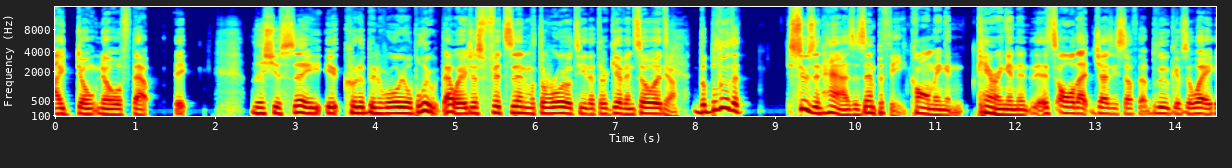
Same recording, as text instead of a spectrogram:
I don't know if that it let's just say it could have been royal blue. That way it just fits in with the royalty that they're given. So it's Yeah. the blue that Susan has is empathy, calming and caring, and it- it's all that jazzy stuff that blue gives away.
